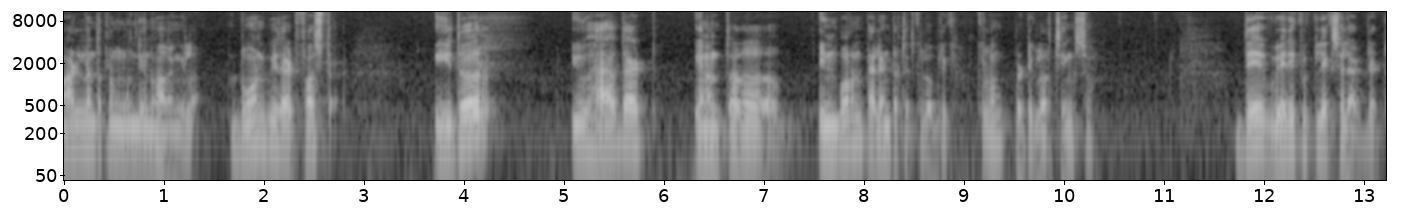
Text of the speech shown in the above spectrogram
ಮಾಡಲಿಲ್ಲ ಅಂದ್ರೆ ನಂಗೆ ಮುಂದೆ ಏನೂ ಆಗಂಗಿಲ್ಲ. Don't be that first either you have that ಏನಂತ ಇನ್ಬೋರ್ನ್ ಟ್ಯಾಲೆಂಟ್ ಇರ್ತೈತೆ ಕೆಲವೊಬ್ರಿಗೆ ಕೆಲವೊಂದು particular things they very quickly excel at that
